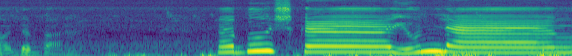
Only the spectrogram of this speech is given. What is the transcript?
O, diba? Babushka, yun lang.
